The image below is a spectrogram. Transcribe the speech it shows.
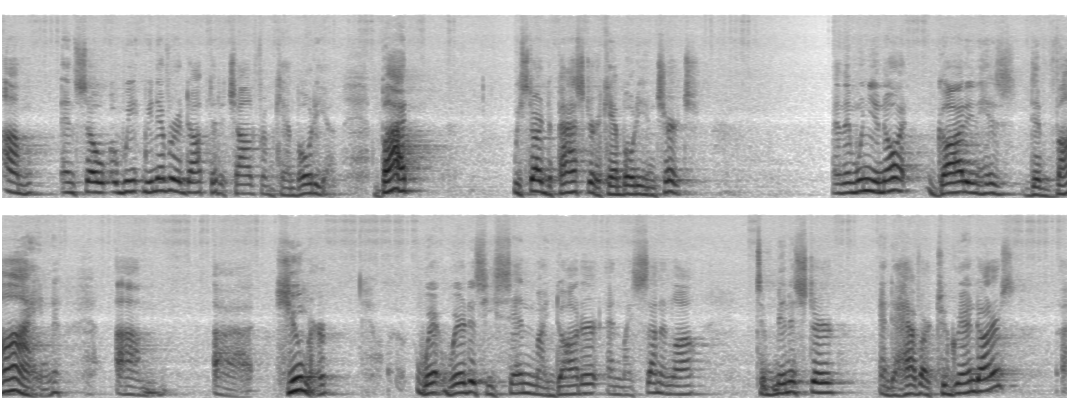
Um, and so we, we never adopted a child from Cambodia. But we started to pastor a Cambodian church. And then when you know it, God, in his divine um, uh, humor, where, where does he send my daughter and my son in law to minister and to have our two granddaughters? Uh,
